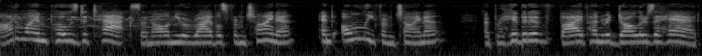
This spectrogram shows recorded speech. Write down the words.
Ottawa imposed a tax on all new arrivals from China, and only from China, a prohibitive $500 a head.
